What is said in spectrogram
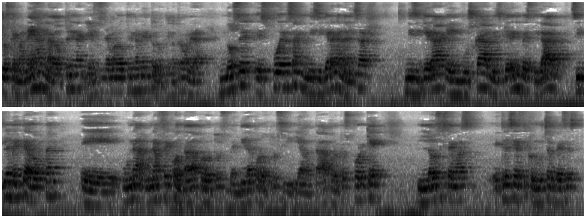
los que manejan la doctrina, y eso se llama adoctrinamiento, no tiene otra manera, no se esfuerzan ni siquiera en analizar, ni siquiera en buscar, ni siquiera en investigar, simplemente adoptan eh, una, una, fe contada por otros, vendida por otros y, y adoptada por otros, porque los sistemas eclesiásticos muchas veces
